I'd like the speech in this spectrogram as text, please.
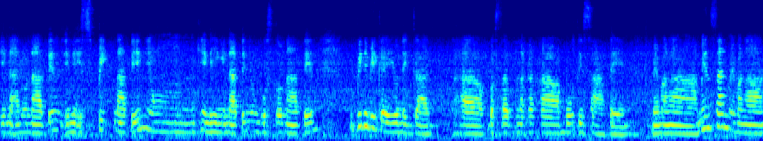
inaano natin, ini-speak natin, yung hinihingi natin, yung gusto natin, binibigay yun ni God. Ah, basta nakakabuti sa atin. May mga, minsan may mga,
